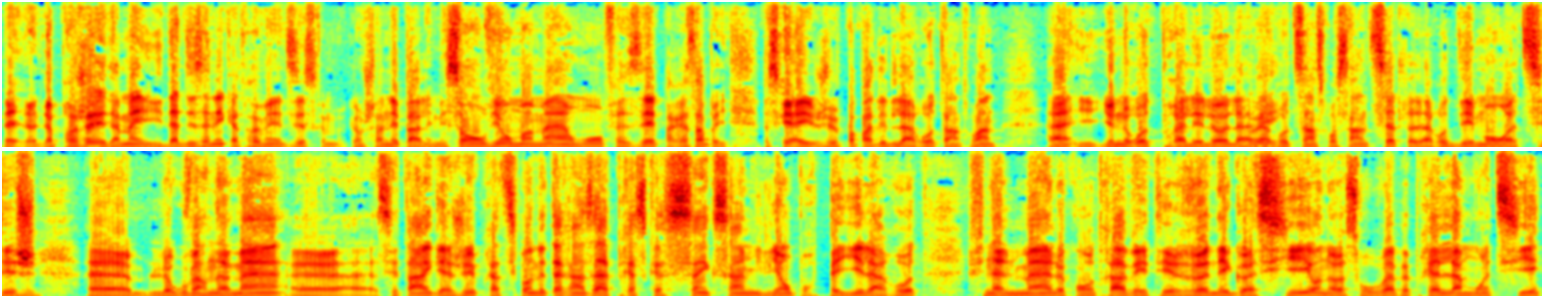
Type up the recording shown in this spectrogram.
le, le projet, évidemment, il date des années 90, comme, comme je t'en ai parlé. Mais si on vient au moment où on faisait, par exemple, parce que hey, je veux pas parler de la route, Antoine. Hein, il y a une route pour aller là, la, route 167, là, la route des Monts Otiches. Euh, le gouvernement euh, s'est engagé pratiquement. On était rendu à presque 500 millions pour payer la route. Finalement, le contrat avait été renégocié. On a sauvé à peu près la moitié.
